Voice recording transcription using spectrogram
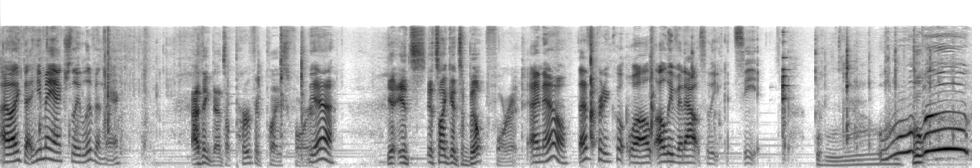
I like that. He may actually live in there. I think that's a perfect place for it. Yeah, Yeah, it's it's like it's built for it. I know. That's pretty cool. Well, I'll, I'll leave it out so that you can see it. Ooh, boo!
